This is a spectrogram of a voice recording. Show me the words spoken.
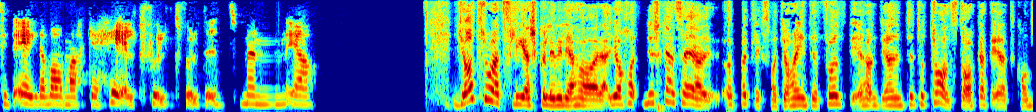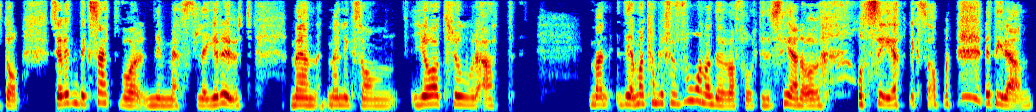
sitt egna varumärke helt fullt, fullt ut. Men ja. Jag tror att fler skulle vilja höra, jag har, nu ska jag säga öppet liksom att jag har inte fullt jag har, jag har inte totalt stakat ert konto. Så jag vet inte exakt vad ni mest lägger ut. Men, men liksom, jag tror att man, det, man kan bli förvånad över vad folk är intresserade av att se. Liksom, lite grann.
